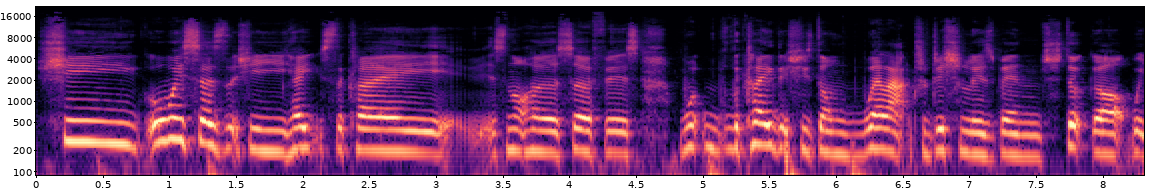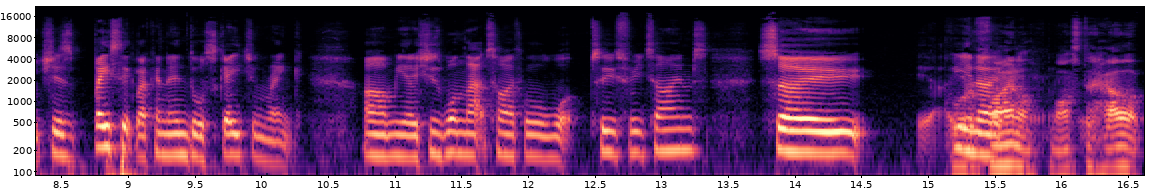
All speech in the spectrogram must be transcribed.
she always says that she hates the clay. It's not her surface. The clay that she's done well at traditionally has been Stuttgart, which is basically like an indoor skating rink. Um, you know, she's won that title what two, three times. So, you know, Quarterfinal. Lost to Halep.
